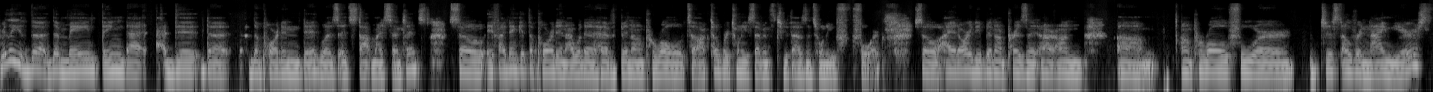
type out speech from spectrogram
really, the the main thing that did the the pardon did was it stopped my sentence. So, if I didn't get the pardon, I would have been on parole to October twenty seventh, two thousand twenty four. So, I had already been on prison or on um, on parole for just over nine years.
